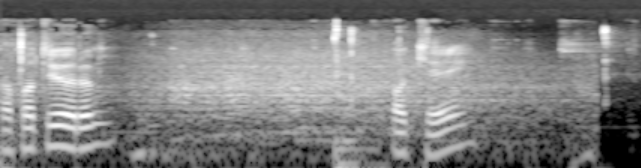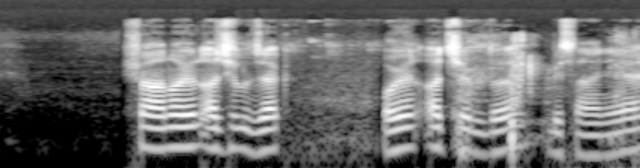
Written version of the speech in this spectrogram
Kapatıyorum. Okey. Şu an oyun açılacak. Oyun açıldı. Bir saniye.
